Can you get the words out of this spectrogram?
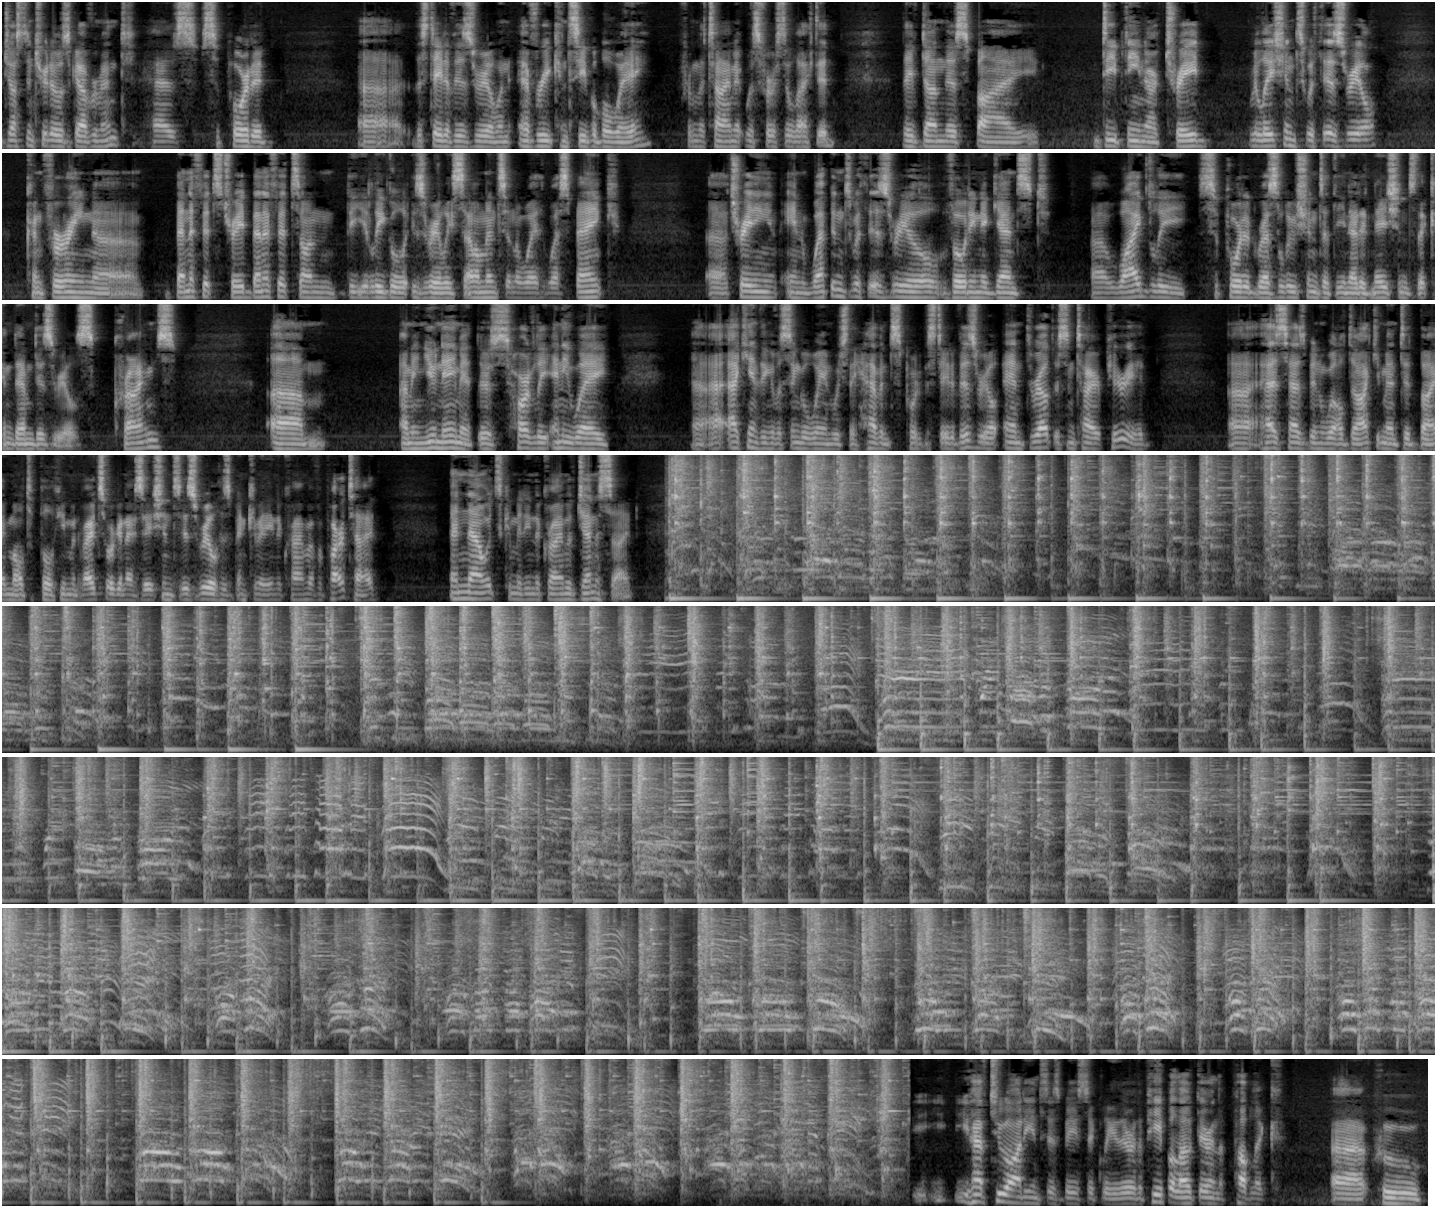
Justin Trudeau's government has supported uh, the state of Israel in every conceivable way from the time it was first elected. They've done this by deepening our trade relations with Israel, conferring uh, benefits, trade benefits on the illegal Israeli settlements in the West Bank, uh, trading in weapons with Israel, voting against uh, widely supported resolutions at the United Nations that condemned Israel's crimes. Um, I mean, you name it. There's hardly any way. Uh, I, I, can't think of a single way in which they haven't supported the state of Israel. And throughout this entire period, uh, as has been well documented by multiple human rights organizations, Israel has been committing the crime of apartheid, and now it's committing the crime of genocide. You have two audiences basically. There are the people out there in the public uh, who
